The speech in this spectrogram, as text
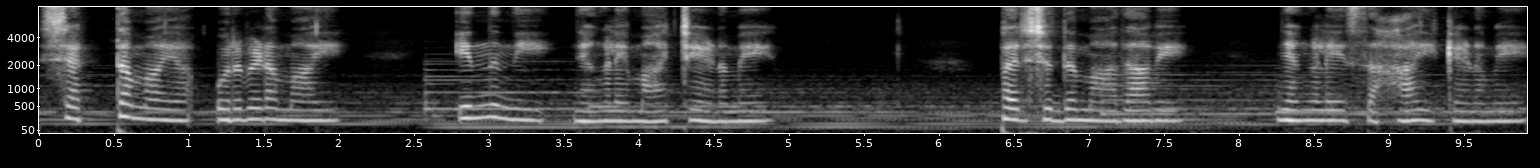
ശക്തമായ ഉറവിടമായി ഇന്ന് നീ ഞങ്ങളെ മാറ്റണമേ. പരിശുദ്ധ മാതാവേ ഞങ്ങളെ സഹായിക്കണമേ.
